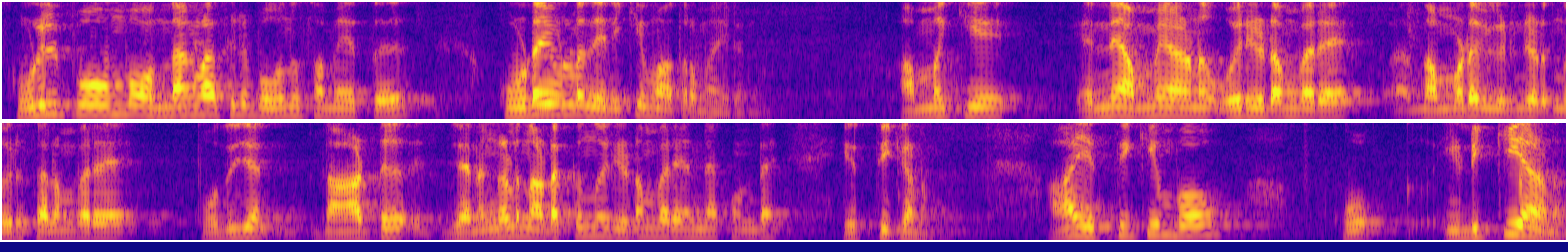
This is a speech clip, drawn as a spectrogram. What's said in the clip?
സ്കൂളിൽ പോകുമ്പോൾ ഒന്നാം ക്ലാസ്സിൽ പോകുന്ന സമയത്ത് കൂടെയുള്ളത് എനിക്ക് മാത്രമായിരുന്നു. അമ്മയ്ക്ക് എന്നെ അമ്മയാണ് ഒരിടം വരെ നമ്മുടെ വീടിന്റെ അടുത്ത് ഒരു സ്ഥലം വരെ പൊതുജൻ നാട്ട് ജനങ്ങൾ നടക്കുന്ന ഒരിടം വരെ എന്നെ കൊണ്ട് എത്തിക്കണം. ആ എത്തിക്കുമ്പോൾ ഇടുക്കിയാണ്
